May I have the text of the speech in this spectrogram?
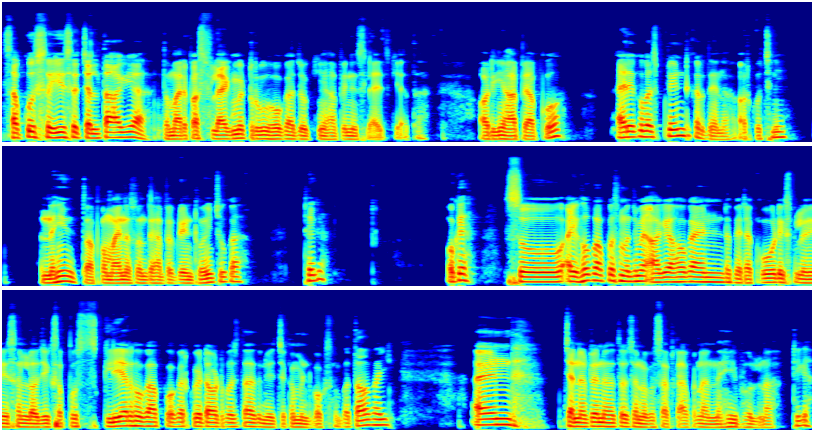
सब कुछ सही से चलता आ गया। तो हमारे पास फ्लैग में ट्रू होगा, जो कि यहाँ पे इनिशलाइज किया था। और यहाँ पे आपको एरे को बस प्रिंट कर देना और कुछ नहीं। नहीं तो आपका माइनस वन तो यहाँ पे प्रिंट हो ही चुका। ठीक है? ओके सो आई होप आपको समझ में आ गया होगा एंड मेरा कोड एक्सप्लेनेशन लॉजिक सब कुछ क्लियर होगा आपको। अगर कोई डाउट बचता है तो नीचे कमेंट बॉक्स में बताओ भाई। एंड चैनल पर नहीं हो तो चैनल को सब्सक्राइब करना नहीं भूलना, ठीक है?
